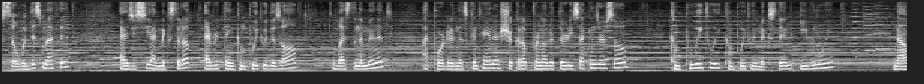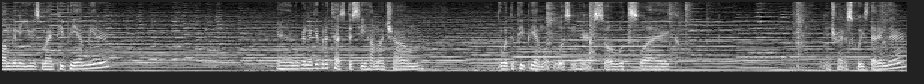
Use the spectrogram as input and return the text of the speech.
So with this method, as you see I mixed it up, everything completely dissolved, less than a minute. I poured it in this container, shook it up for another 30 seconds or so, completely, completely mixed in evenly. Now I'm gonna use my ppm meter, and we're gonna give it a test to see how much, um, what the ppm level is in here. So it looks like, let me try to squeeze that in there.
